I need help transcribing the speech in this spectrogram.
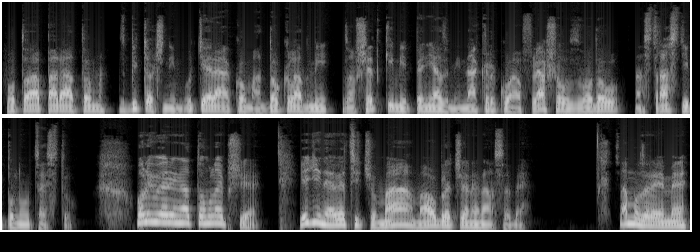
fotoaparátom, zbytočným uterákom a dokladmi so všetkými peniazmi na krku a fľašou s vodou na strastiplnú cestu. Oliver je na tom lepšie. Jediné veci, čo má, má oblečené na sebe. Samozrejme,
